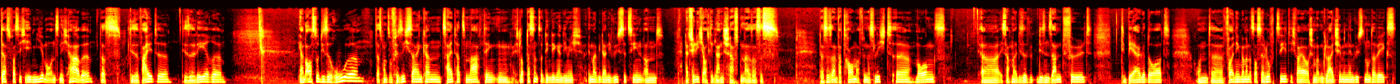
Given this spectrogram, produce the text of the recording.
das, was ich eben hier bei uns nicht habe, dass diese Weite, diese Leere, ja und auch so diese Ruhe, dass man so für sich sein kann, Zeit hat zum Nachdenken. Ich glaube, das sind so die Dinge, die mich immer wieder in die Wüste ziehen und natürlich auch die Landschaften. Also es ist, das ist einfach traumhaft, wenn das Licht äh, morgens äh, ich sag mal, diese, diesen Sand füllt, die Berge dort. Und äh, vor allen Dingen, wenn man das aus der Luft sieht, ich war ja auch schon mit dem Gleitschirm in den Wüsten unterwegs,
